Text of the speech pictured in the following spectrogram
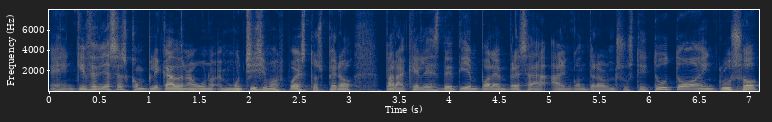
en 15 días es complicado en algunos, en muchísimos puestos, pero para que les dé tiempo a la empresa a encontrar un sustituto, e incluso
